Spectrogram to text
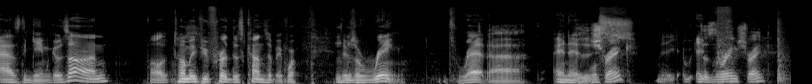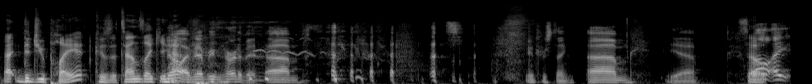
as the game goes on, Paul, tell me if you've heard this concept before. There's a ring. It's red, Uh, and it does it will shrink? it- does the ring shrink? uh, did you play it? Because it sounds like you No, have. I've never even heard of it. Um, interesting. Um, yeah. So well, I,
